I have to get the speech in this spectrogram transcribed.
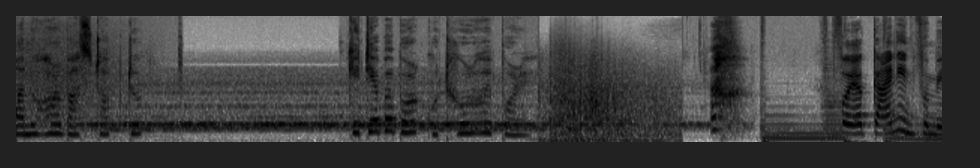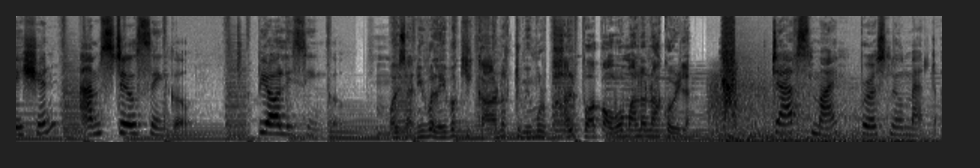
মানুহৰ বাস্তৱটো কেতিয়াবা বৰ কঠোৰ হৈ পৰে। For your kind information I am still single purely single মই জানিব লাগিব কি কাৰণত তুমি মোৰ ভাল পোৱাক অৱমাননা কৰিলা। That's my personal matter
